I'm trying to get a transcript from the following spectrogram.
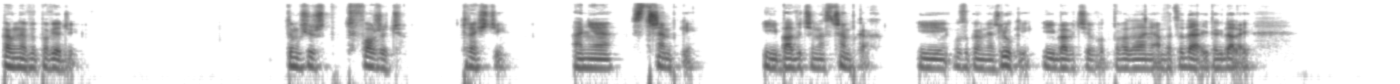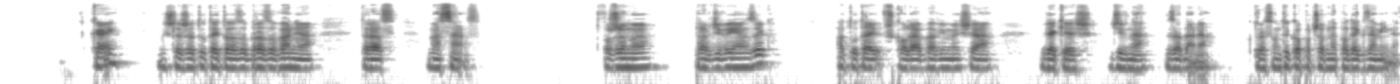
pełne wypowiedzi. Ty musisz tworzyć treści, a nie strzępki i bawić się na strzępkach i uzupełniać luki i bawić się w odpowiadanie ABCD i tak dalej. Ok? Myślę, że tutaj to zobrazowanie teraz ma sens. Tworzymy prawdziwy język, a tutaj w szkole bawimy się w jakieś dziwne zadania, które są tylko potrzebne pod egzaminy.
